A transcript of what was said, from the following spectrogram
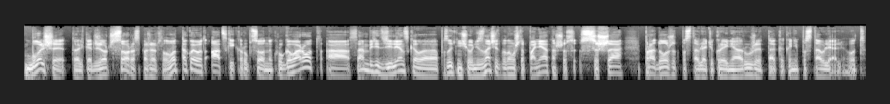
Больше только Джордж Сорос пожертвовал. Вот такой вот адский коррупционный круговорот, а сам визит Зеленского, по сути, ничего не значит, потому что понятно, что США продолжат поставлять Украине оружие так, как они поставляли. Вот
